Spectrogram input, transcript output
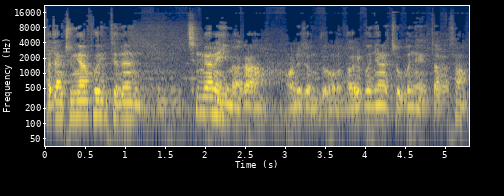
가장 중요한 포인트는 이 측면의 이마가 어느 정도 넓으냐 좁으냐에 따라서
